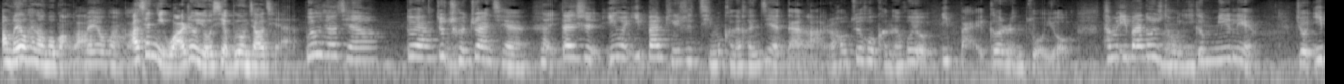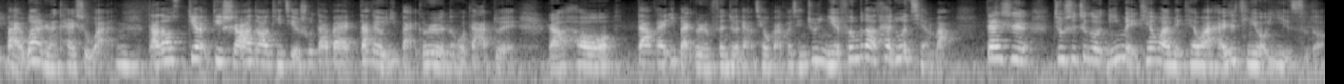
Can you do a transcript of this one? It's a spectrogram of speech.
哦，没有看到过广告，没有广告，而且你玩这个游戏也不用交钱。不用交钱啊。对啊，就纯赚钱那。但是因为一般平时题目可能很简单啦，然后最后可能会有一百个人左右，他们一般都是从一个 million、就一百万人开始玩，嗯达到第二第十二道题结束，大概大概有一百个人能够答对，然后大概一百个人分这两千五百块钱，就是你也分不到太多钱吧。但是就是这个你每天玩每天玩还是挺有意思的。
